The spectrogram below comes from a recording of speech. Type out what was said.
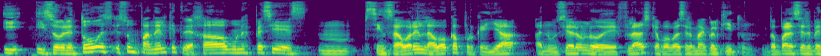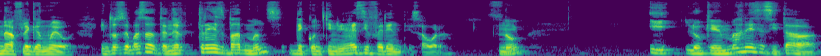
Y, y sobre todo es, es, un panel que te dejaba una especie de mm, sin sabor en la boca porque ya anunciaron lo de Flash que va a aparecer Michael Keaton, va a aparecer Ben Affleck de nuevo. Entonces vas a tener tres Batmans de continuidades diferentes ahora, ¿no? Y lo que más necesitaba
